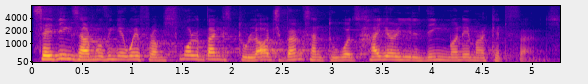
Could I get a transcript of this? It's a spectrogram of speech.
Savings are moving away from small banks to large banks and towards higher yielding money market funds.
